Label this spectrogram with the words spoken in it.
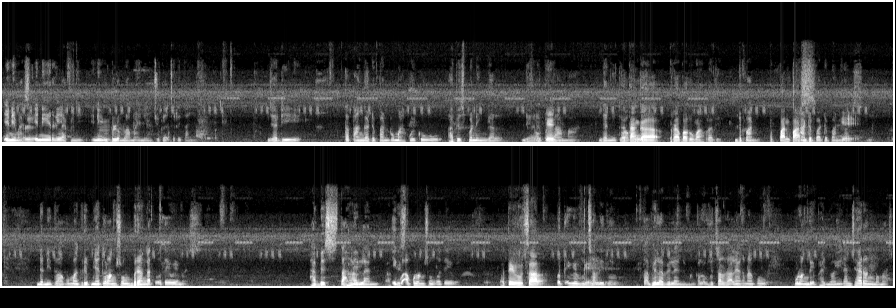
ini mas Iya. ini relief nih ini Hmm. belum lama ini juga ceritanya jadi tetangga depan rumahku itu habis meninggal di hari Oke. pertama dan itu aku Tetangga berapa rumah berarti? depan Depan pas. ada depan depan Oke. Mas. dan itu aku maghribnya itu langsung berangkat OTW mas habis tahlilan habis- aku langsung OTW OTW futsal. OTW futsal itu tak bela-belain emang kalau futsal soalnya kan aku pulang dari Banyuwangi kan jarang mas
